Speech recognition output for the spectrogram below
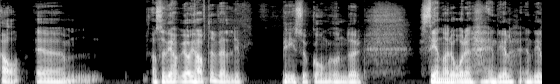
Ja, ehm, alltså vi har, vi har ju haft en väldig prisuppgång under senare år. En del, en del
